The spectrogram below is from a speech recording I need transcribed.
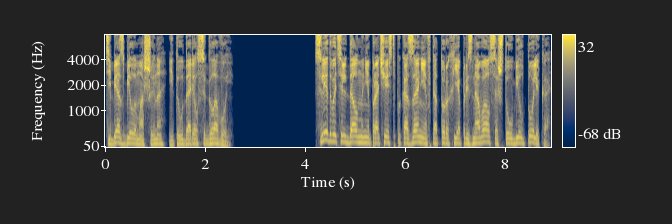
Тебя сбила машина, и ты ударился головой. Следователь дал мне прочесть показания, в которых я признавался, что убил Толика,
